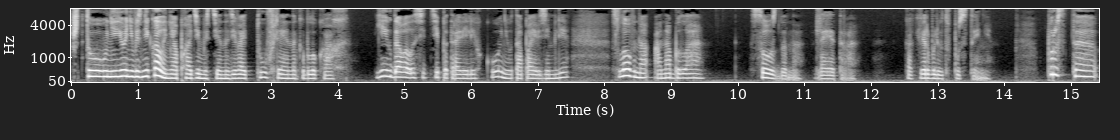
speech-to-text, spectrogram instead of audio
что у нее не возникало необходимости надевать туфли на каблуках. Ей удавалось идти по траве легко, не утопая в земле, словно она была создана для этого, как верблюд в пустыне. «Просто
